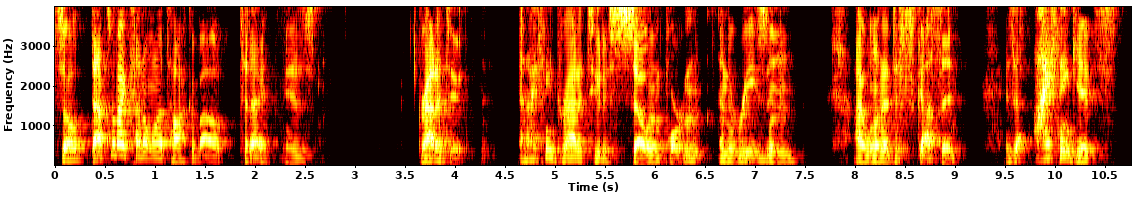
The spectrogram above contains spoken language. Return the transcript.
So that's what I kind of want to talk about today is gratitude. And I think gratitude is so important. And the reason I want to discuss it is that I think it's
